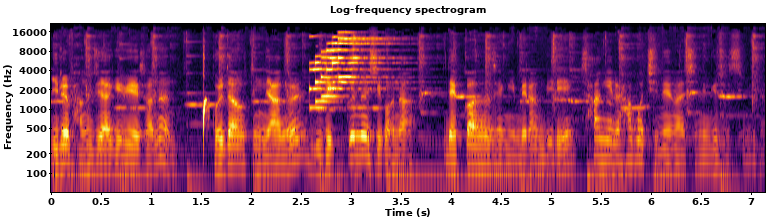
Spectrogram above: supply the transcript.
이를 방지하기 위해서는 골다공증 약을 미리 끊으시거나 내과 선생님이랑 미리 상의를 하고 진행하시는 게 좋습니다.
